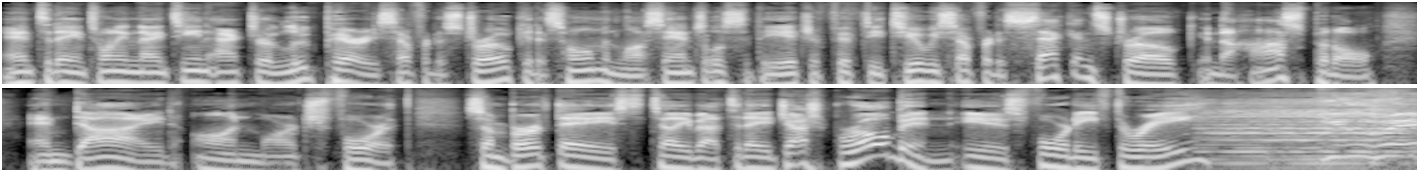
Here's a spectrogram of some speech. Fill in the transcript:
And today in 2019, actor Luke Perry suffered a stroke at his home in Los Angeles at the age of 52. He suffered a second stroke in the hospital and died on March 4th. Some birthdays to tell you about today. Josh Groban is 43.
